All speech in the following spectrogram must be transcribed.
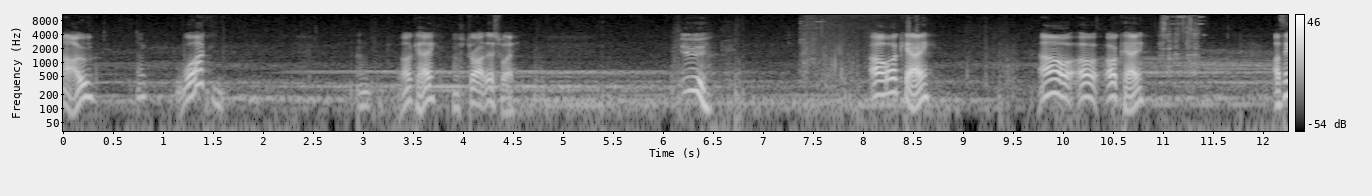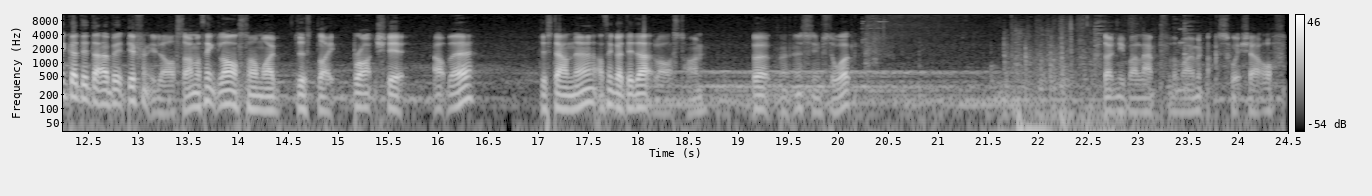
No. What? Okay, let's try it this way. Ugh. Oh, okay. Oh, oh, okay. I think I did that a bit differently last time. I think last time I just, like, branched it up there. Just down there. I think I did that last time. But this seems to work. Don't need my lamp for the moment. I can switch that off.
